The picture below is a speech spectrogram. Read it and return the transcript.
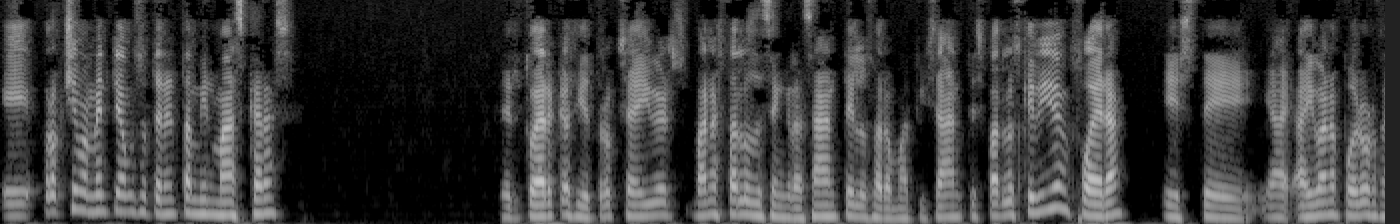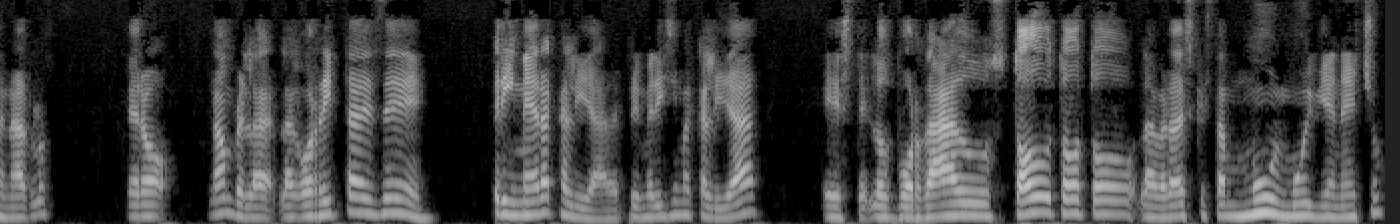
Eh, próximamente vamos a tener también máscaras del tuercas y de Truck Savers. Van a estar los desengrasantes, los aromatizantes. Para los que viven fuera, este, ahí van a poder ordenarlos. Pero, no, hombre, la, la gorrita es de primera calidad, de primerísima calidad este, los bordados, todo, todo, todo, la verdad es que está muy, muy bien hecho.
